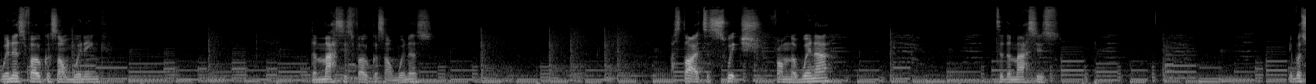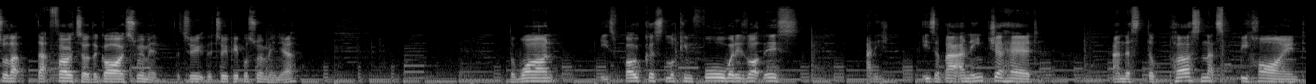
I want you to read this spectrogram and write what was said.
Winners focus on winning. The masses focus on winners. I started to switch from the winner to the masses. Ever saw that, that photo, the guy swimming, the two the two people swimming, yeah? The one, he's focused, looking forward, he's like this, and he's, he's about an inch ahead, and the, the person that's behind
